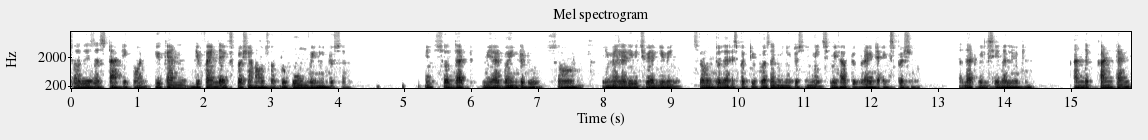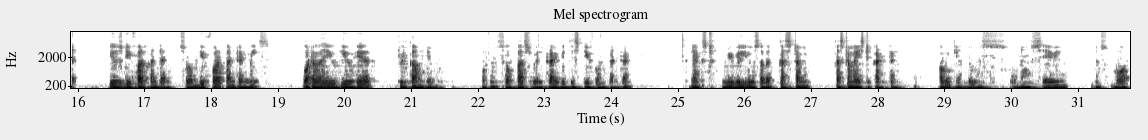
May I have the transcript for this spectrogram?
so this is a static one. You can define the expression also to whom we need to send. Okay so that we are going to do. So email id which we are giving. So to the respective person we need to send means we have to write an expression. And that we'll see the later. And the content use default content. So default content means whatever you give here it will come here. Okay so first we'll try with this default content. Next we will use our custom customized content. How we can do this now saving this bot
